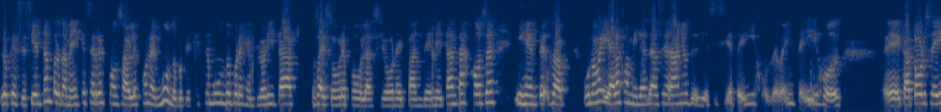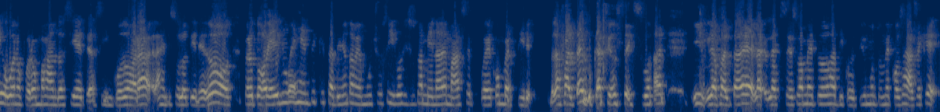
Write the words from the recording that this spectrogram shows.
lo que se sientan, pero también hay que ser responsables con el mundo, porque es que este mundo, por ejemplo, ahorita, o sea, hay sobrepoblación, hay pandemia, hay tantas cosas y gente, o sea, uno veía a las familias de hace años de 17 hijos, de 20 hijos, eh, 14 hijos, bueno, fueron bajando a 7, a 5, 2, ahora la gente solo tiene 2, pero todavía hay nueve gente que está teniendo también muchos hijos y eso también además se puede convertir, la falta de educación sexual y, la falta de acceso a métodos anticonceptivos, un montón de cosas hace que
